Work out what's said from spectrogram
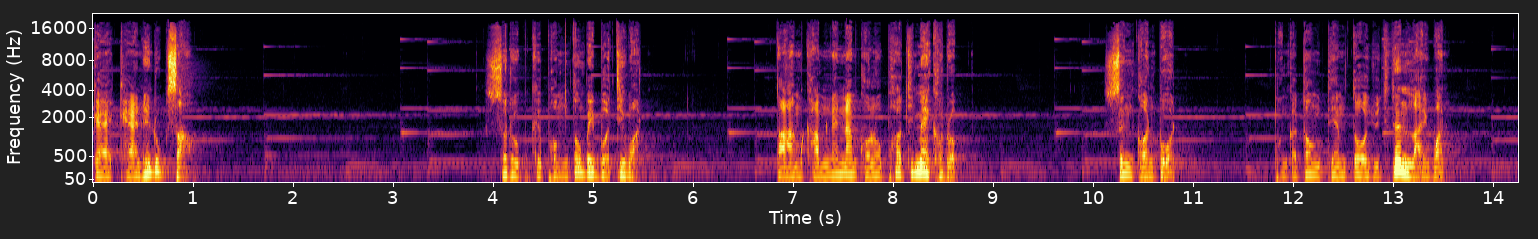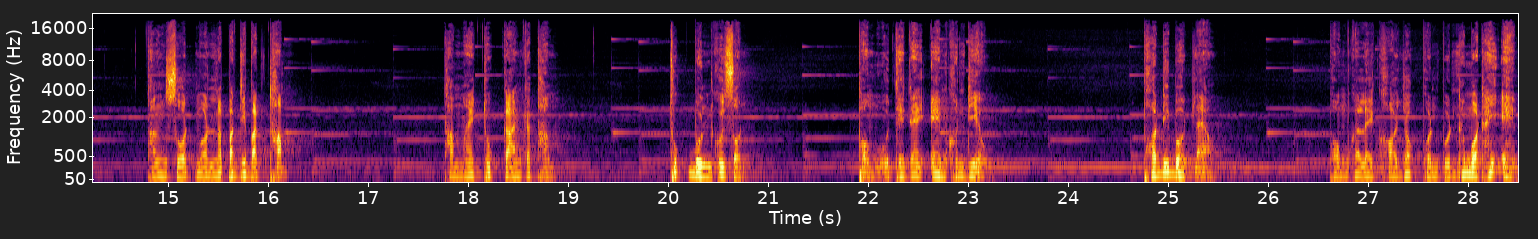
แก้แค้นให้ลูกสาว สรุปคือผมต้องไปบวชที่วัด ตามคำแนะนำของหลวงพ่อที่แม่เคารพ ซึ่งก่อนบวชผมก็ต้องเตรียมตัวอยู่ที่นั่นหลายวัน ทั้งสวดมนต์และปฏิบัติธรรมทำให้ทุกการกระทำทุกบุญกุศล ผมอุทิศให้เอมคนเดียว พอได้บวชแล้ว ผมก็เลยขอยกผลบุญทั้งหมดให้เอม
